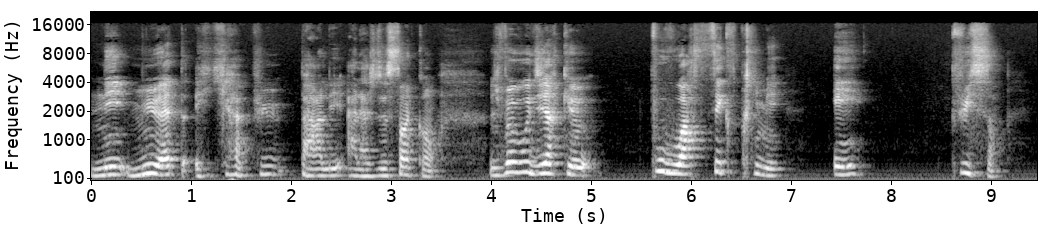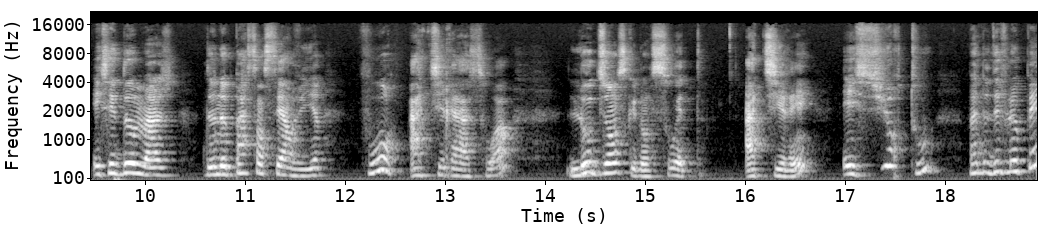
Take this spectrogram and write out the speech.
né muette et qui a pu parler à l'âge de 5 ans, je veux vous dire que pouvoir s'exprimer est puissant. Et c'est dommage de ne pas s'en servir pour attirer à soi l'audience que l'on souhaite attirer et surtout bah, de développer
